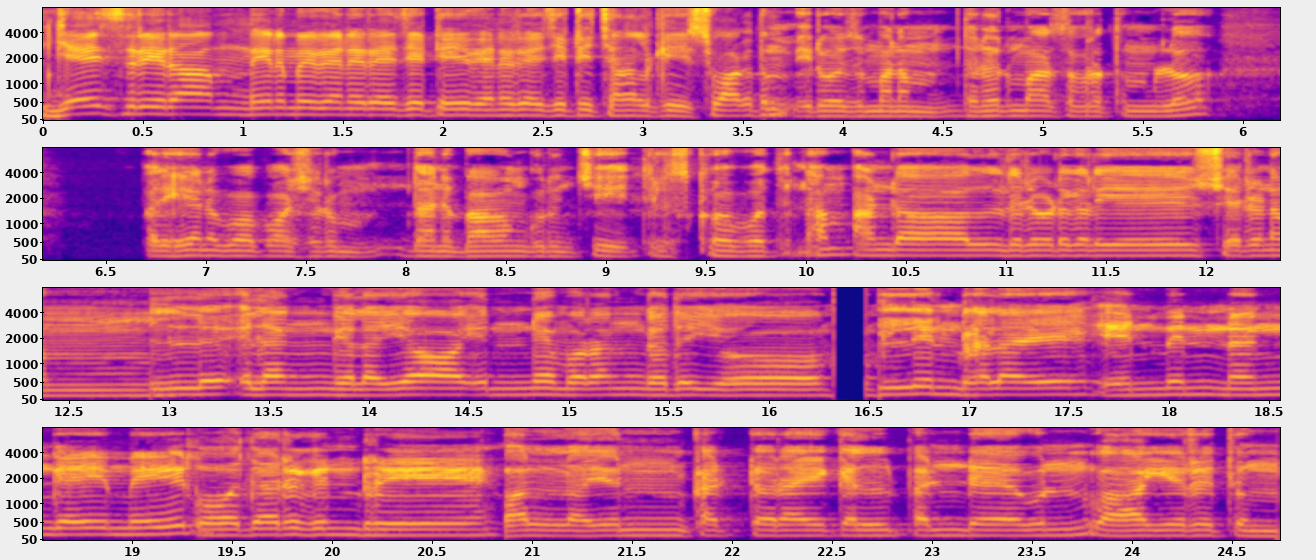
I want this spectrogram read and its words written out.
జై శ్రీరామ్ నేను మీ వెనరేజిటి వెనరేజిటి ఛానల్కి స్వాగతం ఈరోజు మనం ధనుర్మాస వ్రతంలో పదిహేను పాశురం దాని భావం గురించి తెలుసుకోబోతున్నాం అండాల్ తిరువడగలియే శరణం ఇల్లు ఇలంగెలయో ఎన్నె మురంగదయో இல்லின்றலை என்பின் நங்கை மீர் போதர்கின்றே வல்லையுன் கட்டுரைகள் பண்டு உன் வாயிருத்தும்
